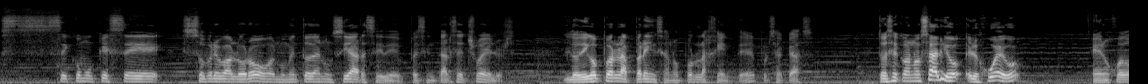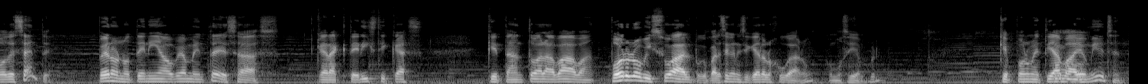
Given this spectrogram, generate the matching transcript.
se como que se sobrevaloró al momento de anunciarse y de presentarse trailers. Lo digo por la prensa, no por la gente, eh, por si acaso. Entonces cuando salió el juego, era un juego decente, pero no tenía obviamente esas características que tanto alababan por lo visual, porque parece que ni siquiera lo jugaron, como siempre, que prometía Biomutant.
